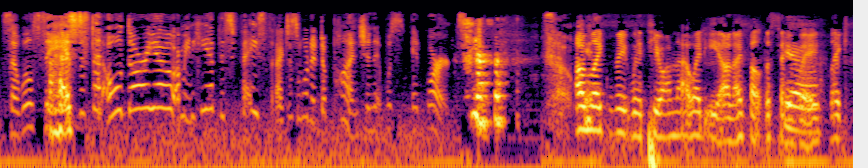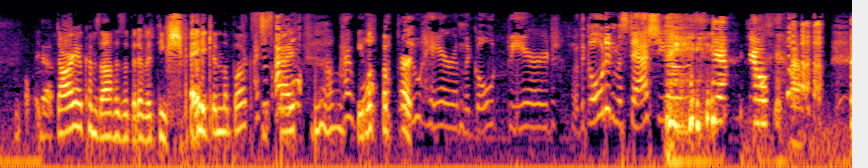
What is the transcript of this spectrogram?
So we'll see. Has- It's just that old Daario. I mean, he had this face that I just wanted to punch, and it was it worked. So I'm like right with you on that one, Eon. I felt the same Yeah. way. Like Daario comes off as a bit of a douchebag in the books. I just This I guy, want you know, I he want looked the the part. blue hair and the gold beard or the golden mustachios. yeah. no.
